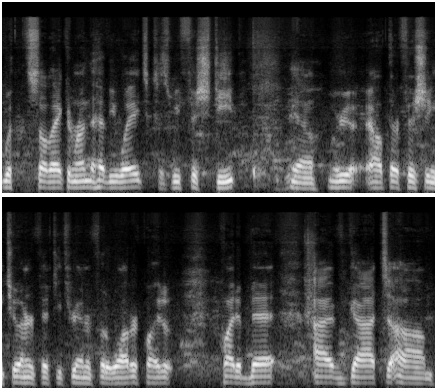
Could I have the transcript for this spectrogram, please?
with so that I can run the heavy weights because we fish deep. You know, we're out there fishing 250, 300 foot of water quite a, quite a bit. I've got um,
